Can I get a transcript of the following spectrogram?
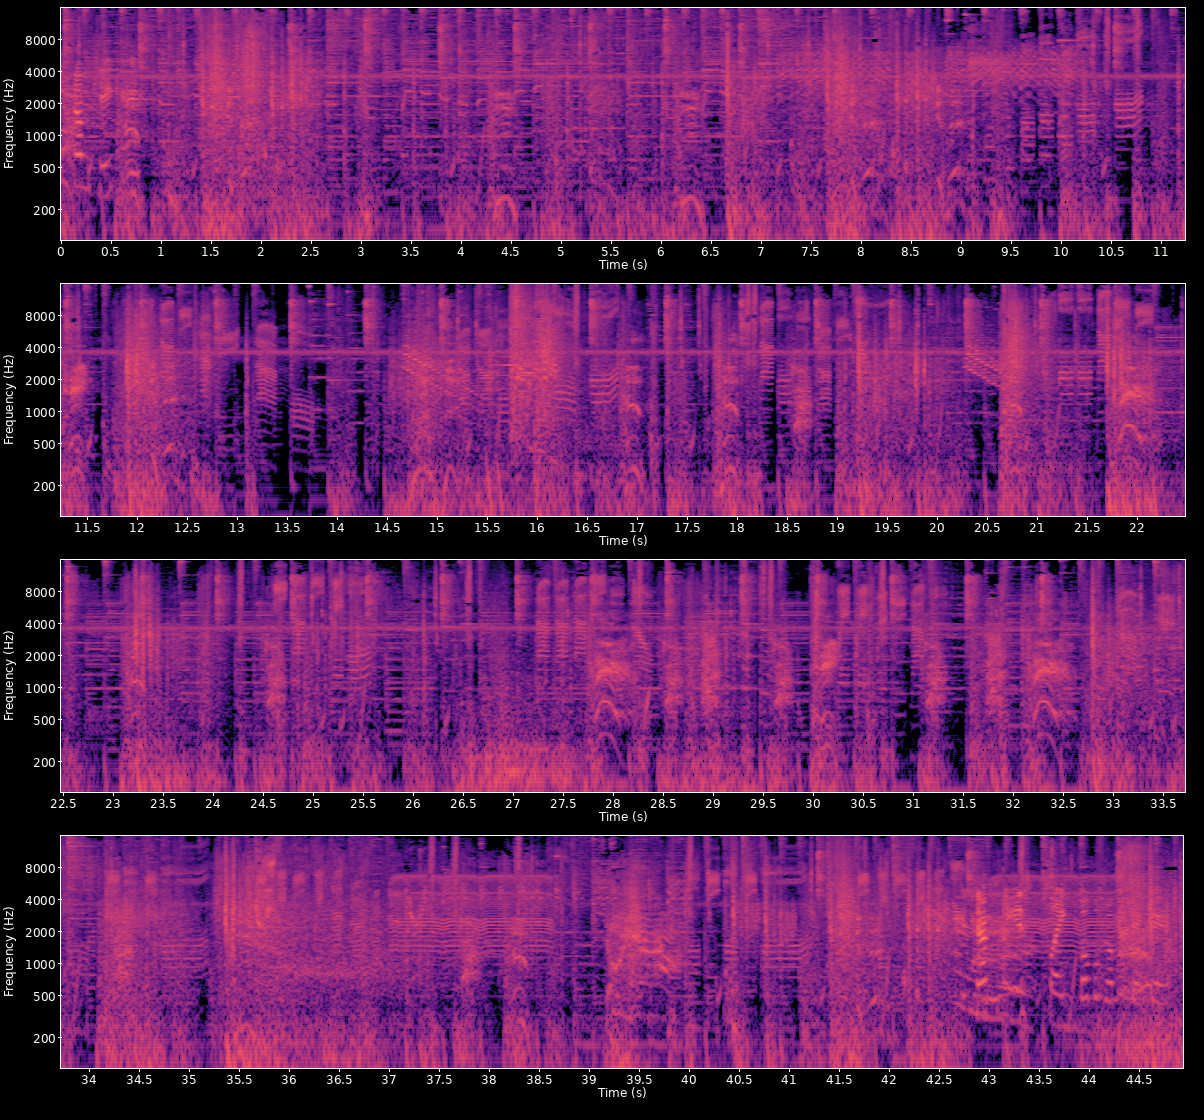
bubblegum cake. Definitely is playing bubblegum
